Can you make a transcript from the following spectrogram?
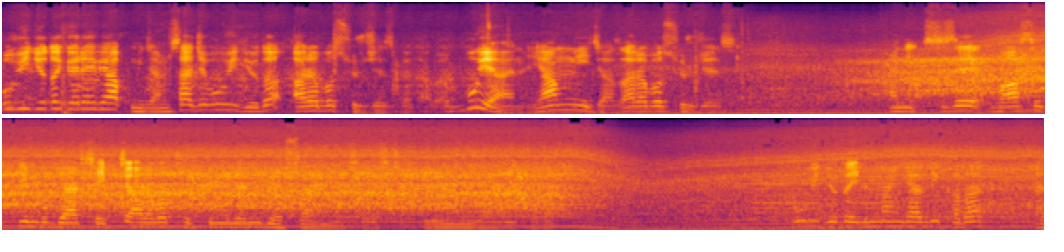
Bu videoda görev yapmayacağım. Sadece bu videoda araba süreceğiz beraber. Bu yani. Yanlayacağız. Araba süreceğiz. Hani size bahsettiğim bu gerçekçi araba tepkimelerini göstermeye çalışacağım. Elimden geldiği kadar. Bu videoda elimden geldiği kadar e,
